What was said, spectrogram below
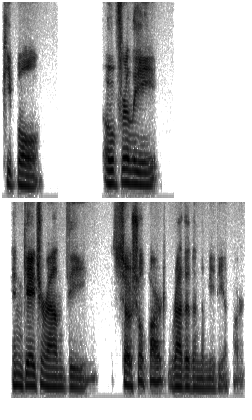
people overly engage around the social part rather than the media part.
